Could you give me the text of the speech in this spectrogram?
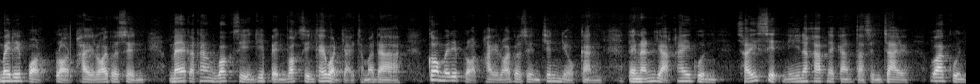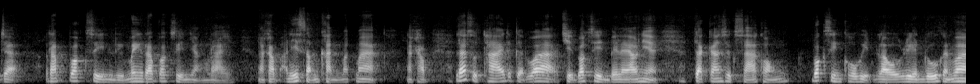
ไม่ได้ปลอดปลอดภัย100%แม้กระทั่งวัคซีนที่เป็นวัคซีนไข้หวัดใหญ่ธรรมดา ก็ไม่ได้ปลอดภัย100%เช่นเดียวกัน ดังนั้นอยากให้คุณใช้สิทธิ์นี้นะครับในการตัดสินใจว่าคุณจะ รับวัคซีนหรือไม่รับวัคซีนอย่างไรนะครับอันนี้สำคัญมากๆนะครับและสุดท้ายถ้าเกิดว่าฉีดวัคซีนไปแล้วเนี่ยจากการศึกษาของวัคซีนโควิด เราเรียนรู้กันว่า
